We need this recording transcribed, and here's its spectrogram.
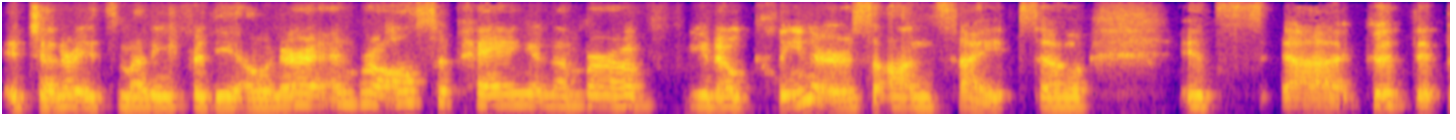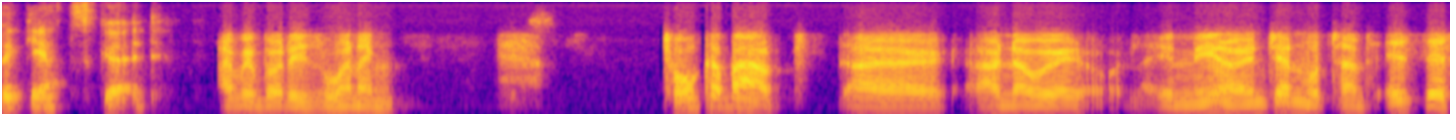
it generates money for the owner, and we're also paying a number of, you know, cleaners on site. So it's uh, good that begets good. Everybody's winning. Talk about uh, I know in you know in general terms, is this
